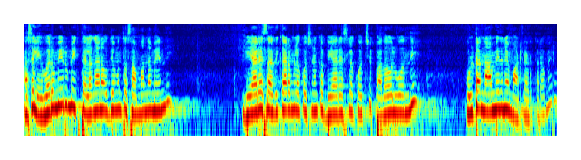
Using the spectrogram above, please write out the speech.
అసలు ఎవరు మీరు? మీకు తెలంగాణ ఉద్యమంతో సంబంధం ఏంది? బీఆర్ఎస్ అధికారంలోకి వచ్చినాక బీఆర్ఎస్లోకి వచ్చి పదవులు పొంది ఉల్టా నా మీదనే మాట్లాడతారా మీరు?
